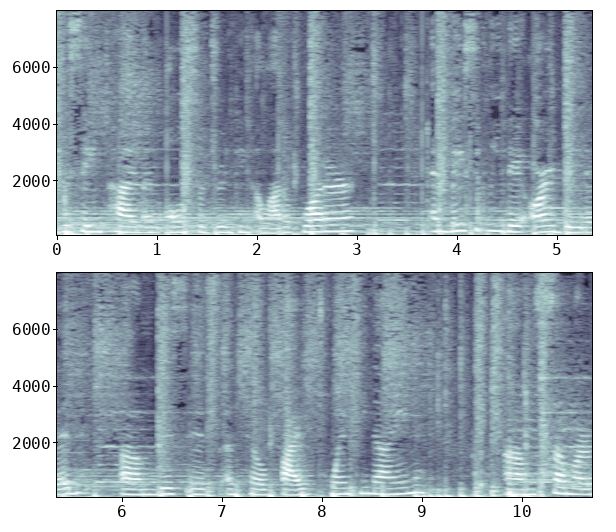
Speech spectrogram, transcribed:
at the same time, I'm also drinking a lot of water. And basically, they are dated. Um, this is until 529. Um, some are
